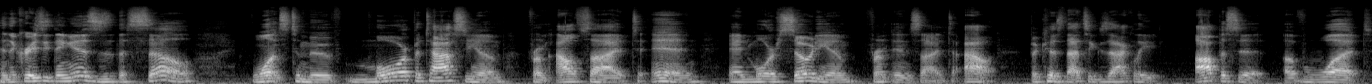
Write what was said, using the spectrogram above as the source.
And the crazy thing is, is that the cell wants to move more potassium from outside to in and more sodium from inside to out because that's exactly opposite of what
